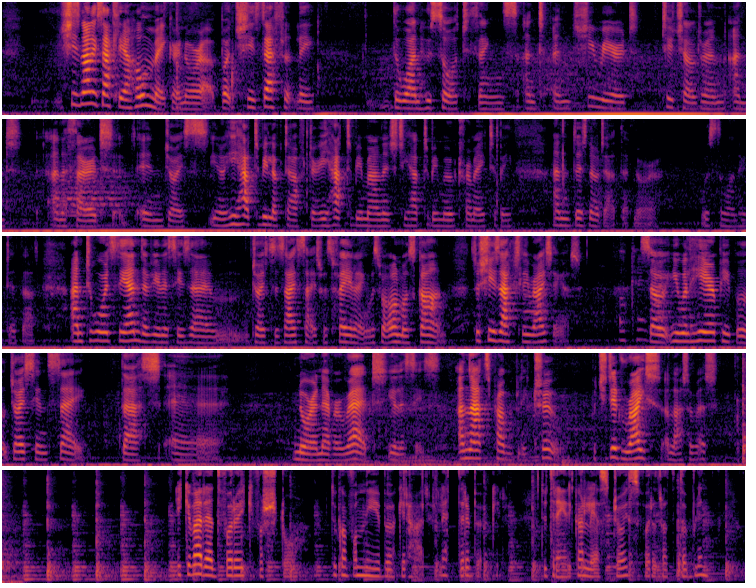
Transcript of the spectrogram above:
she's not exactly a homemaker, Nora, but she's definitely the one who saw to things, and and she reared two children and and a third in Joyce. You know, he had to be looked after, he had to be managed, he had to be moved from A to B, and there's no doubt that Nora was the one who did that. And towards the end of Ulysses, um, Joyce's eyesight was failing, was almost gone. So she's actually writing it. Okay. So you will hear people, Joyceans, say that uh, Nora never read Ulysses. And that's probably true. But she did write a lot of it. Ikke vær redd for å ikke forstå. Du kan få nye bøker her. Lettere bøker. Du trenger ikke ha lest Joyce for å dra til Dublin.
